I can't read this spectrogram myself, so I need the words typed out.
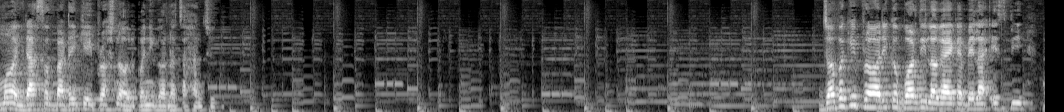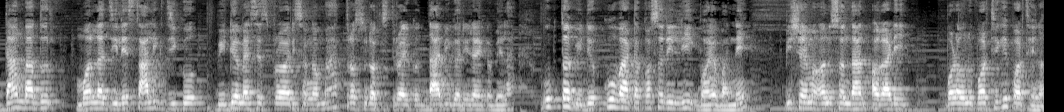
म हिरासतबाटै केही प्रश्नहरू पनि गर्न चाहन्छु। जबकि प्रहरीको वर्दी लगाएका बेला एसपी दानबहादुर मल्लजीले शालिकजीको भिडियो मेसेज प्रहरीसँग मात्र सुरक्षित रहेको दावी गरिरहेको बेला उक्त भिडियो कोबाट कसरी लिक भयो भन्ने विषयमा अनुसन्धान अगाडि बढाउनु पर्थ्यो कि पर्थेन?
